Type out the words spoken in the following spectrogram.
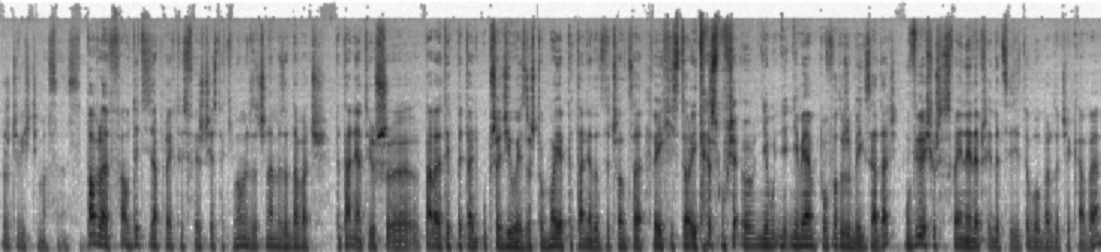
To rzeczywiście ma sens. Pawle, w audycji Zaprojektuj swoje życie jest taki moment, że zaczynamy zadawać pytania. Ty już e, parę tych pytań uprzedziłeś. Zresztą moje pytania dotyczące twojej historii też musia, nie, nie, miałem powodu, żeby ich zadać. Mówiłeś już o swojej najlepszej decyzji, to było bardzo ciekawe.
